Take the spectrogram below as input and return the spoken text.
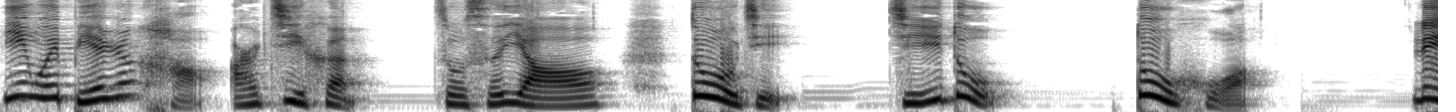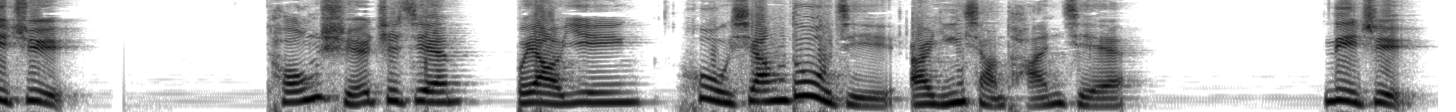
因为别人好而记恨。组词有妒忌、嫉妒、妒火。例句：同学之间不要因互相妒忌而影响团结。例句：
